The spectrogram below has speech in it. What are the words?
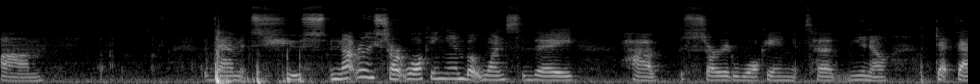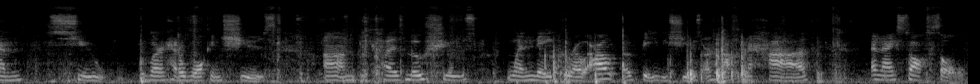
um, them to not really start walking in, but once they have started walking to, you know, get them to learn how to walk in shoes. Um, because most shoes, when they grow out of baby shoes, are not going to have a nice soft sole.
